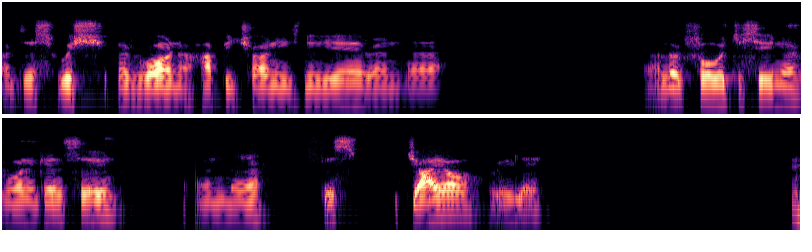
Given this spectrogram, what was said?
I just wish everyone a happy Chinese New Year, and uh, I look forward to seeing everyone again soon, and uh, just jail really.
